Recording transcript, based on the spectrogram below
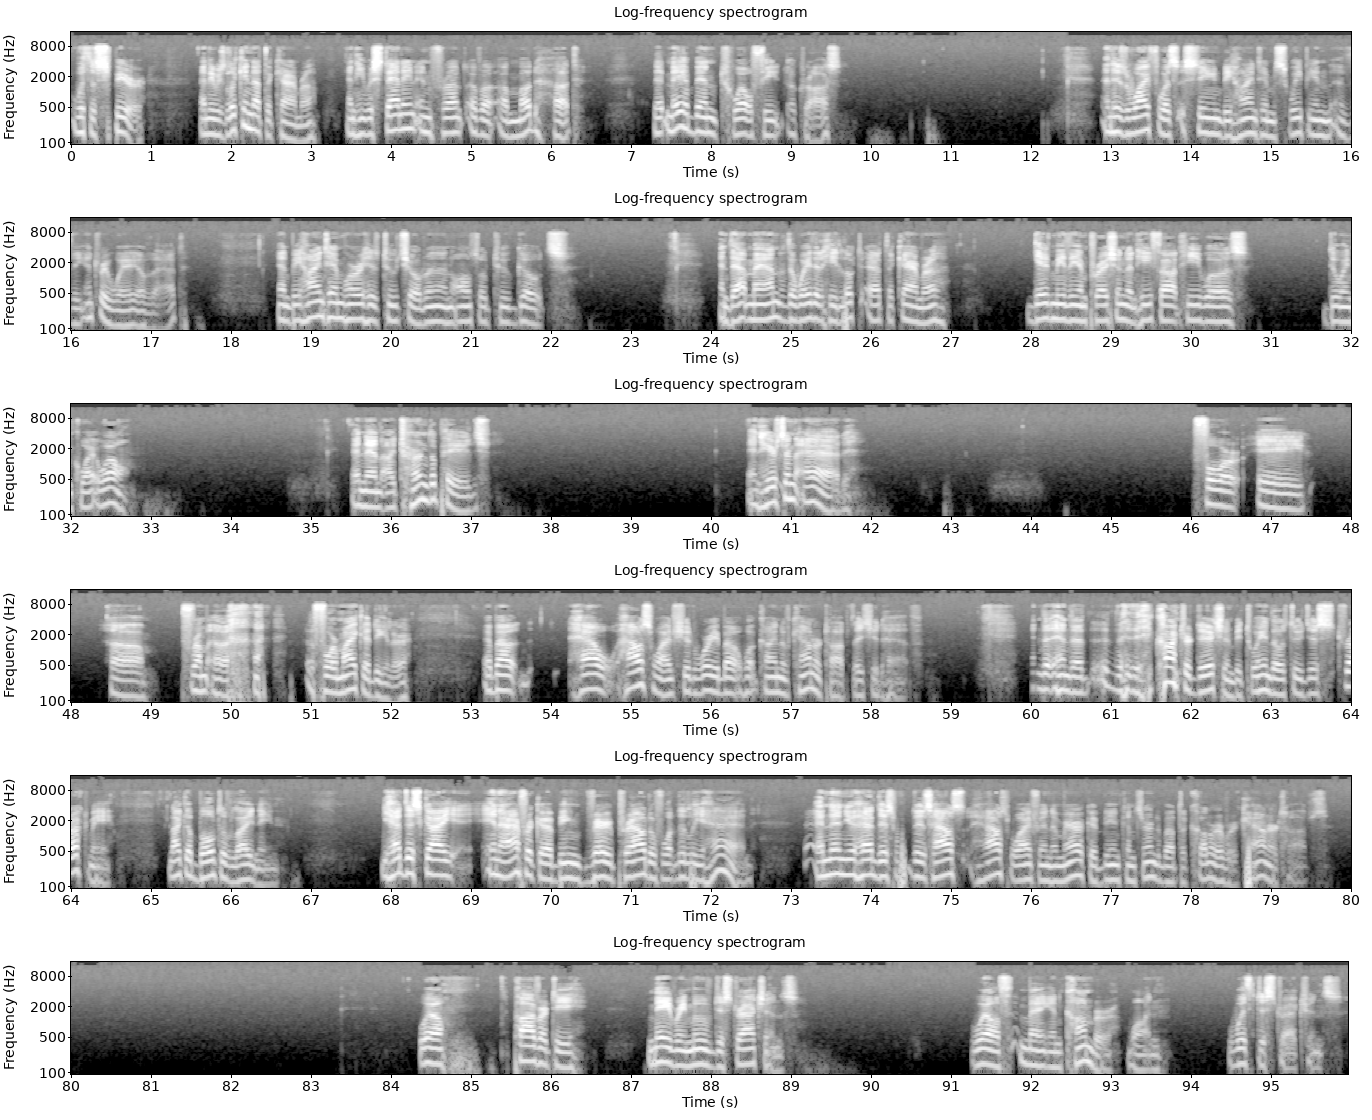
with a spear, and he was looking at the camera, and he was standing in front of a, a mud hut that may have been 12 feet across. And his wife was seen behind him sweeping the entryway of that and behind him were his two children and also two goats. And that man, the way that he looked at the camera, gave me the impression that he thought he was doing quite well. And then I turned the page, and here's an ad for a uh, from a, a Formica dealer about how housewives should worry about what kind of countertops they should have. And the, and the, the contradiction between those two just struck me like a bolt of lightning. You had this guy in Africa being very proud of what little he had. And then you had this this house housewife in America being concerned about the color of her countertops. Well, poverty may remove distractions. Wealth may encumber one with distractions.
